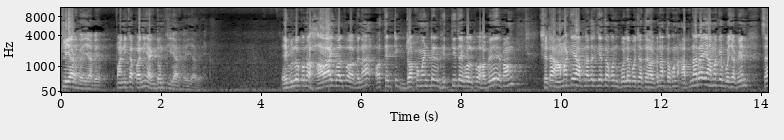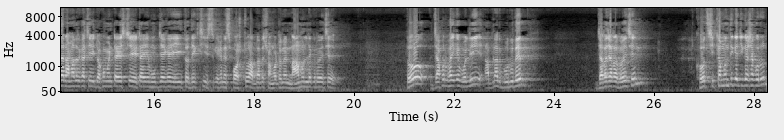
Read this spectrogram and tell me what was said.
ক্লিয়ার হয়ে যাবে, পানি কা পানি একদম ক্লিয়ার হয়ে যাবে। এগুলো কোনো হাওয়াই গল্প হবে না অথেন্টিক ডকুমেন্টের ভিত্তিতে গল্প হবে এবং সেটা আমাকে আপনাদেরকে তখন বলে বোঝাতে হবে না, তখন আপনারাই আমাকে বোঝাবেন, স্যার, আমাদের কাছে এই ডকুমেন্টটা এসছে, এটা এই মুখ জায়গায়, এই তো দেখছি, এখানে স্পষ্ট আপনাদের সংগঠনের নাম উল্লেখ রয়েছে। তো জাফর ভাইকে বলি, আপনার গুরুদেব যারা যারা রয়েছেন, খোদ শিক্ষামন্ত্রীকে জিজ্ঞাসা করুন,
